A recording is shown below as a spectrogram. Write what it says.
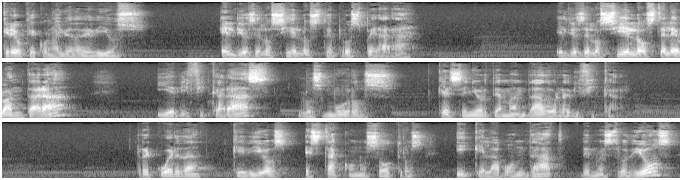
Creo que con la ayuda de Dios, el Dios de los cielos te prosperará el Dios de los cielos te levantará y edificarás los muros que el Señor te ha mandado reedificar. Recuerda que Dios está con nosotros y que la bondad de nuestro Dios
